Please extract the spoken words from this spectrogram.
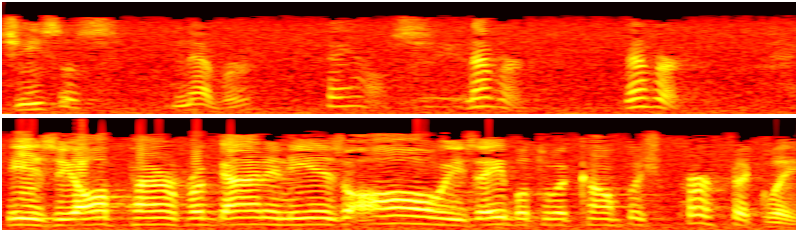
Jesus never fails. Never. Never. He is the all powerful God and He is always able to accomplish perfectly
